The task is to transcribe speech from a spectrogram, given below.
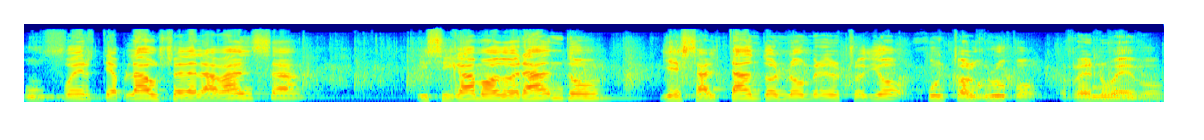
Un fuerte aplauso de alabanza y sigamos adorando y exaltando el nombre de nuestro Dios junto al grupo Renuevo.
